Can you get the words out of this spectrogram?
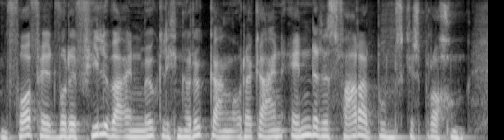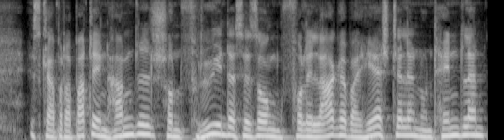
Im Vorfeld wurde viel über einen möglichen Rückgang oder gar ein Ende des Fahrradbooms gesprochen. Es gab Rabatte im Handel schon früh in der Saison, volle Lager bei Herstellern und Händlern,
